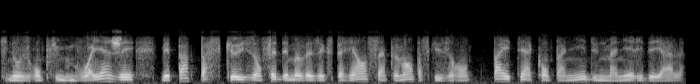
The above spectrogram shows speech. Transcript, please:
qui n'oseront plus voyager, mais pas parce qu'ils ont fait des mauvaises expériences, simplement parce qu'ils n'auront pas été accompagnés d'une manière idéale.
